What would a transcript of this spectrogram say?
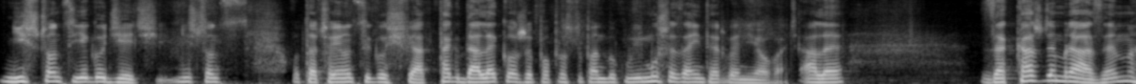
niszcząc jego dzieci, niszcząc otaczający go świat tak daleko, że po prostu Pan Bóg mówi, muszę zainterweniować. Ale za każdym razem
